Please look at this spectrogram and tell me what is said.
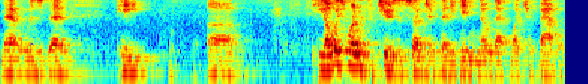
Matt, was that he, uh, he always wanted to choose a subject that he didn't know that much about,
